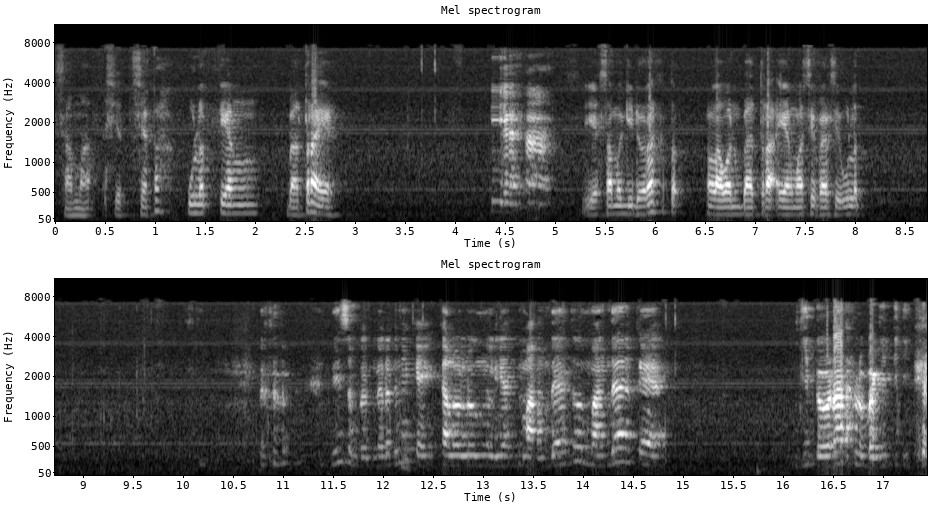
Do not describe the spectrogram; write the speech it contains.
Sama si- siapa? Ulet yang Batra ya? Iya. Iya sama Ghidorah ngelawan Batra yang masih versi ulet. Ini sebenarnya kayak kalau lu ngelihat Manda tuh Manda kayak Ghidorah lu bagi tiga.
